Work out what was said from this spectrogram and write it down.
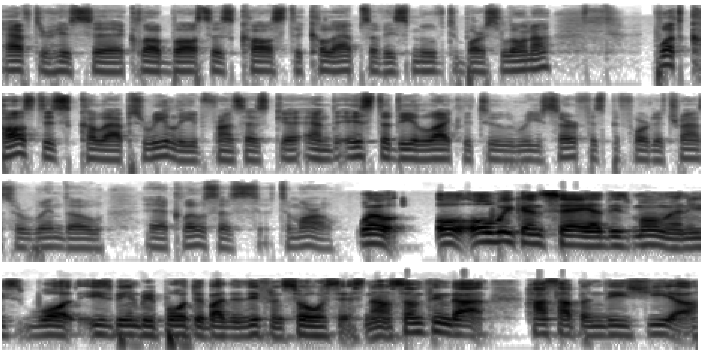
after his uh, club bosses caused the collapse of his move to Barcelona. What caused this collapse, really, Francesca? And is the deal likely to resurface before the transfer window uh, closes tomorrow? Well, all, all, we can say at this moment is what is being reported by the different sources. Now, something that has happened this year,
